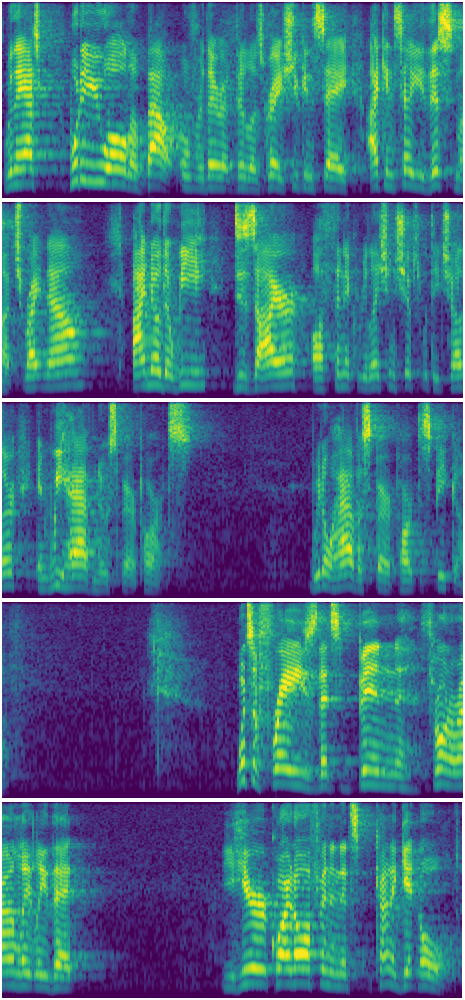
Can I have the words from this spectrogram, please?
when they ask, What are you all about over there at Villas Grace? you can say, I can tell you this much right now. I know that we desire authentic relationships with each other, and we have no spare parts. We don't have a spare part to speak of. What's a phrase that's been thrown around lately that you hear quite often and it's kind of getting old?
